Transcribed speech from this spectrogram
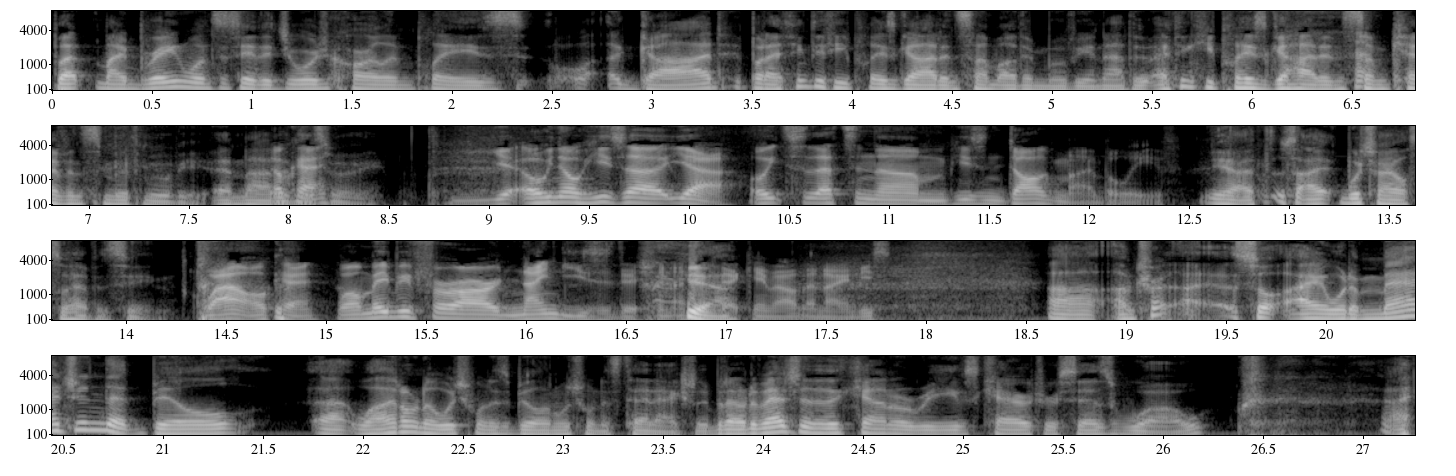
But my brain wants to say that George Carlin plays God, but I think that he plays God in some other movie, and not. The, I think he plays God in some Kevin Smith movie, and not Okay. in this movie. Yeah. Oh no, he's uh yeah. Oh, so that's in um he's in Dogma, I believe. Yeah, it's- I, which I also haven't seen. Wow. Okay. well, maybe for our '90s edition. I Yeah. think that came out in the '90s. Uh, I'm trying. So I would imagine that Bill. Uh, well, I don't know which one is Bill and which one is Ted actually, but I would imagine that the Keanu Reeves character says "whoa," I,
